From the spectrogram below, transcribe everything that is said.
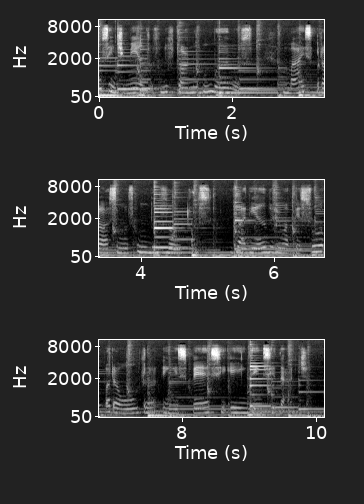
Os sentimentos nos tornam humanos, mais próximos uns dos outros, variando de uma pessoa para outra em espécie e intensidade.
